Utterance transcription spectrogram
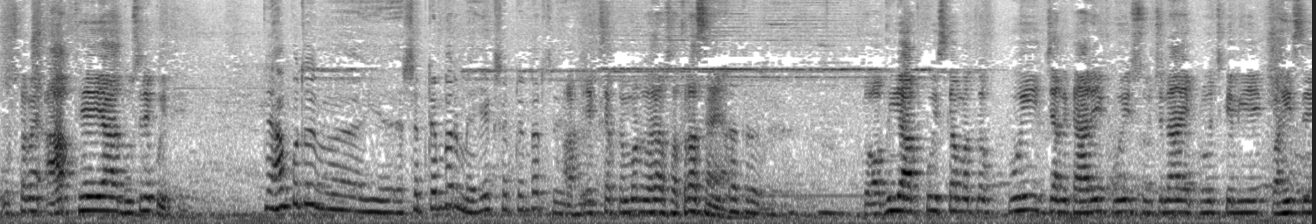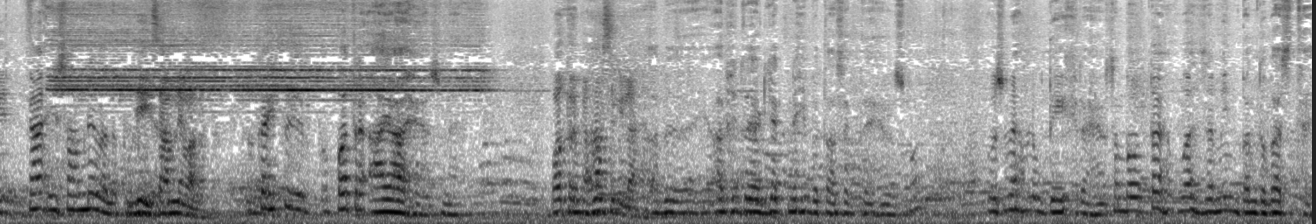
उस समय आप थे या दूसरे कोई थे? नहीं, हमको तो सितंबर में एक सितंबर से। आप एक सितंबर 2017 से हैं। सत्रह से। तो अभी आपको इसका मतलब कोई जानकारी कोई सूचना अप्रोच के लिए कहीं से? कहाँ ये सामने वाला जी सामने वाला था। कहीं पे पत्र आया है उसमें। पत्र कहाँ से मिला है अब अभी तो एग्जैक्ट नहीं बता सकते हैं उसको। उसमें हम लोग देख रहे हैं। संभवतः वह ज़मीन बंदोबस्त है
